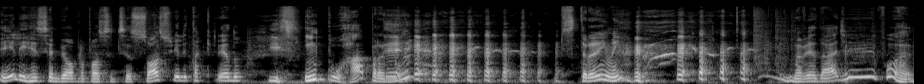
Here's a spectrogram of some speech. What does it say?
É. Ele recebeu a proposta de ser sócio e ele tá querendo Isso. empurrar pra mim. Estranho, hein? Na verdade, porra,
